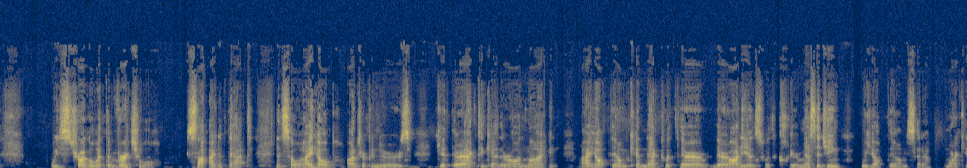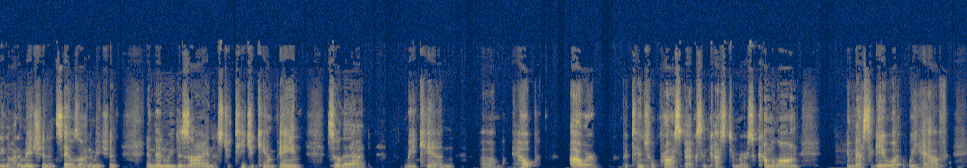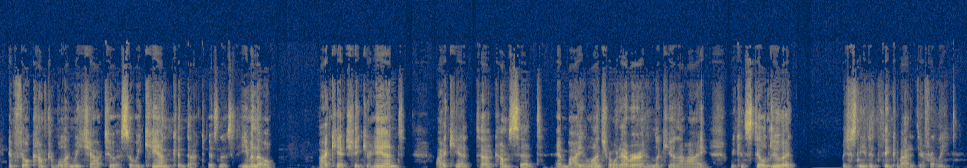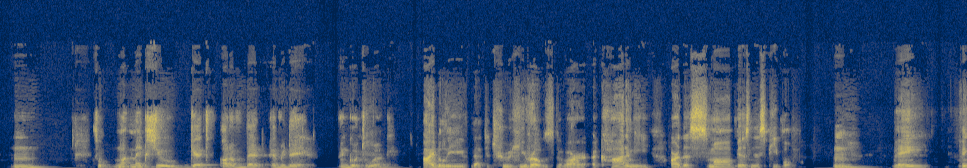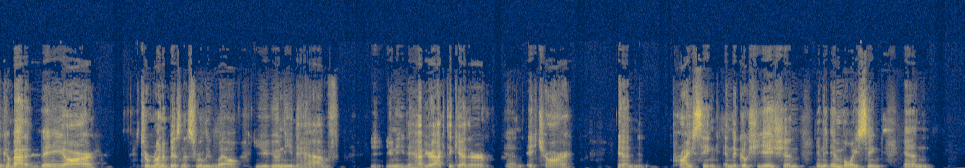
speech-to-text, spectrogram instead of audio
we struggle with the virtual side of that. And so i help entrepreneurs get their act together online. I help them connect with their their audience with clear messaging we help them set up marketing automation and sales automation. And then we design a strategic campaign so that we can um, help our potential prospects and customers come along, investigate what we have, and feel comfortable and reach out to us. So we can conduct business, even though I can't shake your hand, I can't uh, come sit and buy you lunch or whatever and look you in the eye. We can still do it we just need to think about it differently. Mm. So, what makes you get out of bed every day and go to work? I believe that the true heroes of our economy are the small business people. Mm. They think about it. They are to run a business really well. You need to have you need to have your act together in HR, in pricing, and negotiation, and invoicing, and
